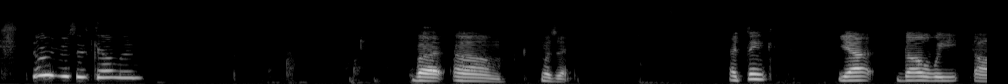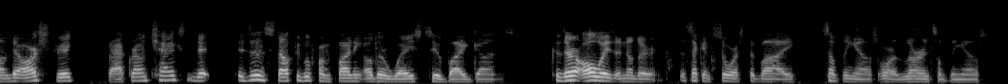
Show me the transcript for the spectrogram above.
Sorry, Mrs. Callan. But um, was it? I think, yeah. Though we um, there are strict background checks that it doesn't stop people from finding other ways to buy guns because there are always another a second source to buy something else or learn something else.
